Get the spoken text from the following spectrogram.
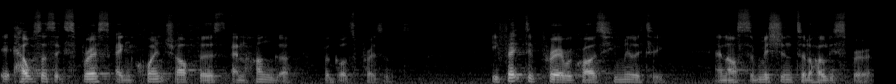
It helps us express and quench our thirst and hunger for God's presence. Effective prayer requires humility and our submission to the Holy Spirit.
